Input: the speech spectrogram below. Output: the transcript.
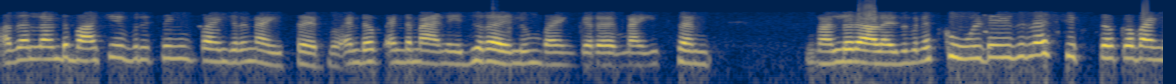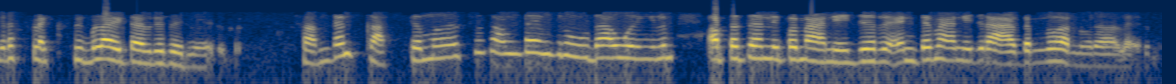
അതല്ലാണ്ട് ബാക്കി എവറിത്തിങ് ഭയങ്കര നൈസ് ആയിരുന്നു. എന്റെ എന്റെ മാനേജർ ആയാലും ഭയങ്കര നൈസ് ആൻഡ് നല്ലൊരാളായിരുന്നു. പിന്നെ സ്കൂൾ ഡേയ്സിലെ ഷിഫ്റ്റ് ഒക്കെ ഭയങ്കര ഫ്ലെക്സിബിൾ ആയിട്ട് അവർ തരുമായിരുന്നു സംടൈംസ് കസ്റ്റമേഴ്സ് സംടൈംസ് റൂഡാവുമെങ്കിലും അപ്പൊ തന്നെ ഇപ്പൊ മാനേജർ എന്റെ മാനേജർ ആഡം എന്ന് പറഞ്ഞ ഒരാളായിരുന്നു.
